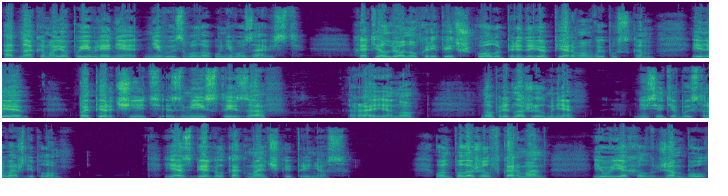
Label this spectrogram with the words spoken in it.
Однако мое появление не вызвало у него зависти. Хотел ли он укрепить школу перед ее первым выпуском или поперчить змеистый зав Райяно, но предложил мне «Несите быстро ваш диплом». Я сбегал, как мальчик, и принес. Он положил в карман и уехал в Джамбул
